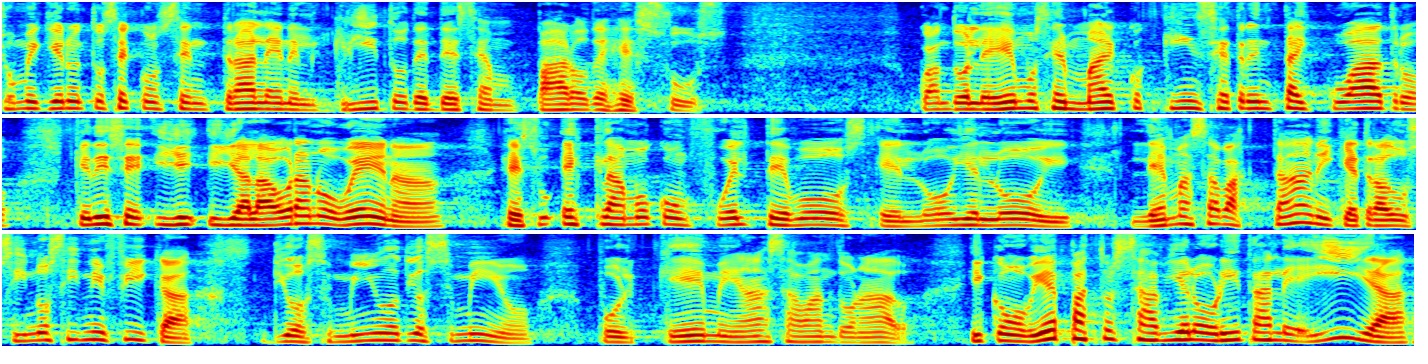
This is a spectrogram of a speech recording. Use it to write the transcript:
Yo me quiero entonces concentrar en el grito de desamparo de Jesús. Cuando leemos en Marcos 15, 34, que dice, y, a la hora novena, Jesús exclamó con fuerte voz, Eloi, Eloi, lema sabactani, que traducido significa, Dios mío, Dios mío, ¿por qué me has abandonado? Y como bien el pastor Xavier ahorita leía,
